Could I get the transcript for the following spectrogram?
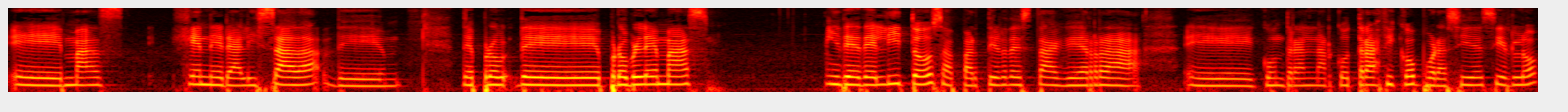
eh, más generalizada de, de problemas y de delitos a partir de esta guerra eh, contra el narcotráfico, por así decirlo.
